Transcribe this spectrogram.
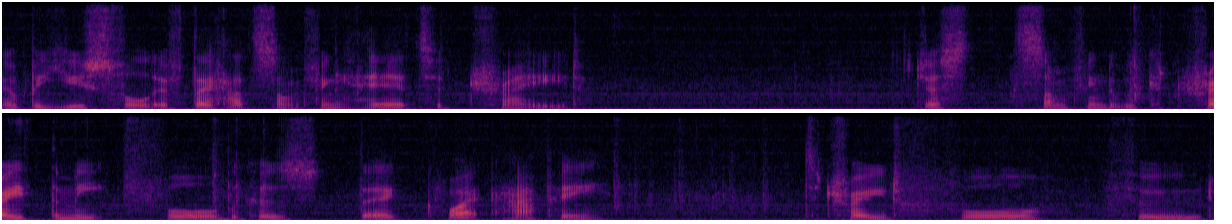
would be useful if they had something here to trade. Just something that we could trade the meat for, because they're quite happy to trade for food.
